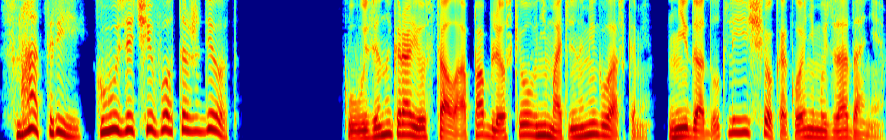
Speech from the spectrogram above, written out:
«Смотри, Кузя чего-то ждет». Кузя на краю стола поблескивал внимательными глазками. Не дадут ли еще какое-нибудь задание?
